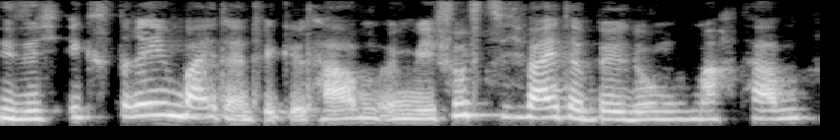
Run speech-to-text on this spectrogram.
die sich extrem weiterentwickelt haben, irgendwie 50 Weiterbildungen gemacht haben,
